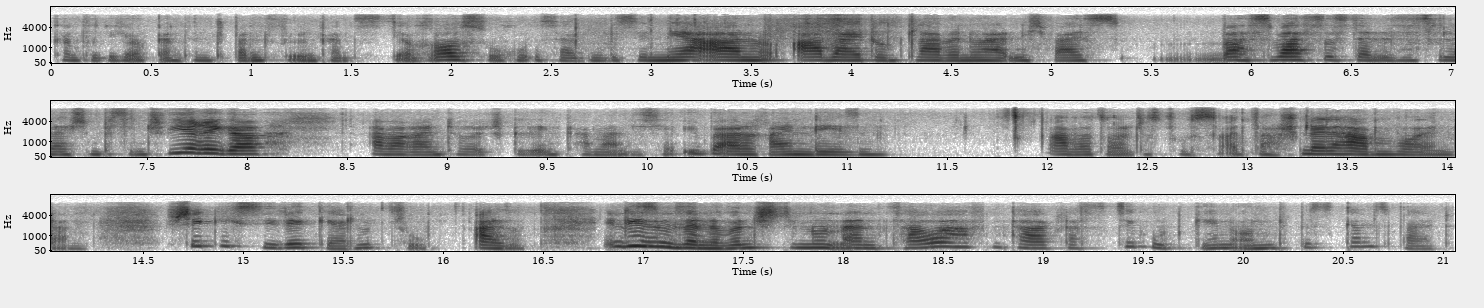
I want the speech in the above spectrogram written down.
kannst du dich auch ganz entspannt fühlen, kannst es dir auch raussuchen. Ist halt ein bisschen mehr Arbeit und klar, wenn du halt nicht weißt, was was ist, dann ist es vielleicht ein bisschen schwieriger. Aber rein theoretisch gesehen kann man sich ja überall reinlesen. Aber solltest du es einfach schnell haben wollen, dann schicke ich sie dir gerne zu. Also, in diesem Sinne wünsche ich dir nun einen zauberhaften Tag, lass es dir gut gehen und bis ganz bald.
